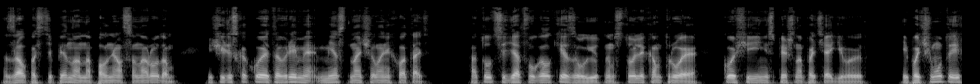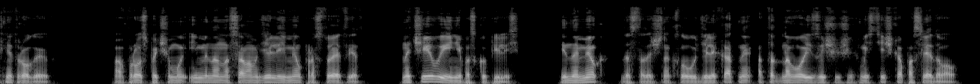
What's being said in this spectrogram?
Зал постепенно наполнялся народом, и через какое-то время мест начало не хватать. А тут сидят в уголке за уютным столиком трое, кофе и неспешно потягивают, и почему-то их не трогают. Вопрос, почему именно, на самом деле имел простой ответ. На чаевые не поскупились. И намек, достаточно, к слову, деликатный, от одного из ищущих местечка последовал.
